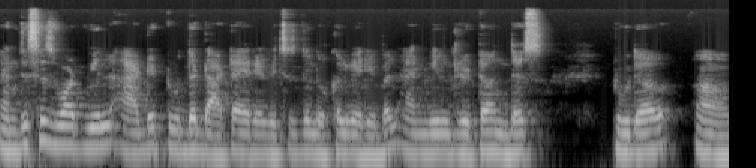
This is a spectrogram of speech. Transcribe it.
And this is what we'll add it to the data array which is the local variable and we'll return this to the uh,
